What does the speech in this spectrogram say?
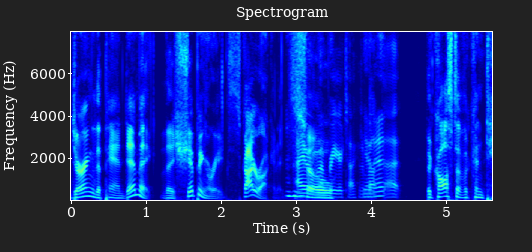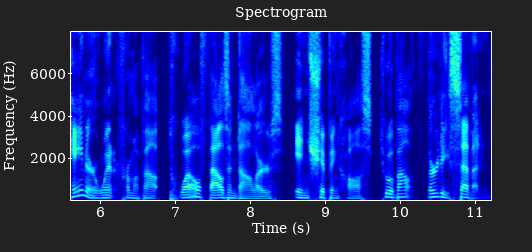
During the pandemic, the shipping rates skyrocketed. Mm-hmm. I so remember you're talking about it? that. the cost of a container went from about twelve thousand dollars in shipping costs to about thirty-seven.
